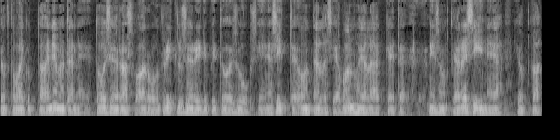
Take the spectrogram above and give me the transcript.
jotka vaikuttaa enemmän tänne toiseen rasva-arvoon, triglyseridipitoisuuksiin. Ja sitten on tällaisia vanhoja lääkkeitä, niin sanottuja resiinejä, jotka,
